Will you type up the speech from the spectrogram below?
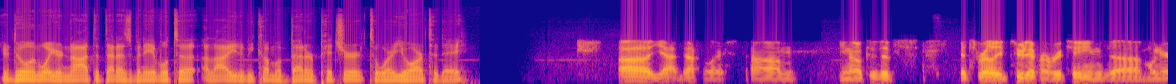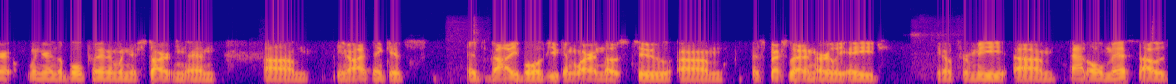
you're doing, what you're not, that that has been able to allow you to become a better pitcher to where you are today? Uh, yeah, definitely. Um, you know, because it's it's really two different routines uh, when you're when you're in the bullpen and when you're starting, and um, you know, I think it's it's valuable if you can learn those two, um, especially at an early age. You know, for me, um, at Ole Miss, I was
